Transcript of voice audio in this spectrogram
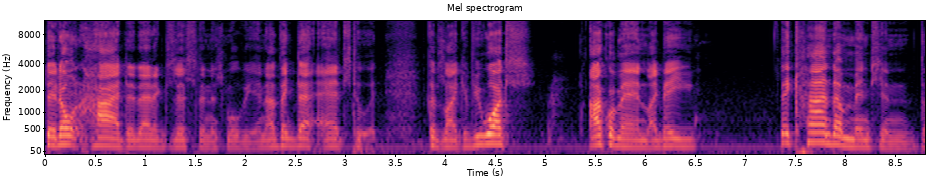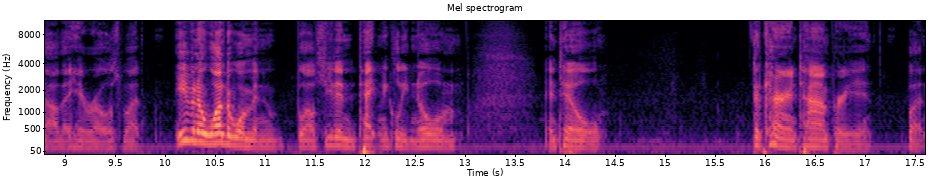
they don't hide that that exists in this movie, and I think that adds to it. Cause like if you watch Aquaman, like they, they kind of mention the other heroes, but even in Wonder Woman, well, she didn't technically know him until the current time period, but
